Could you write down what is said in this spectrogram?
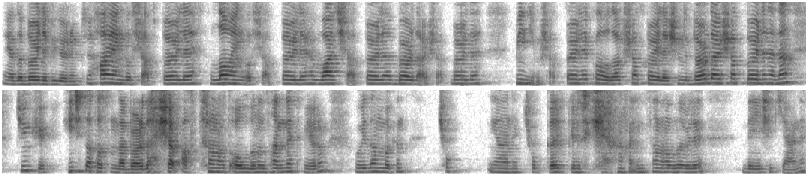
ya da böyle bir görüntü. High angle shot böyle, low angle shot böyle, wide shot böyle, bird eye shot böyle, medium shot böyle, close up shot böyle. Şimdi bird eye shot böyle neden? Çünkü hiç datasında Bird Shot astronot olduğunu zannetmiyorum. O yüzden bakın çok yani çok garip gözüküyor. İnsan aldığı bile değişik yani.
